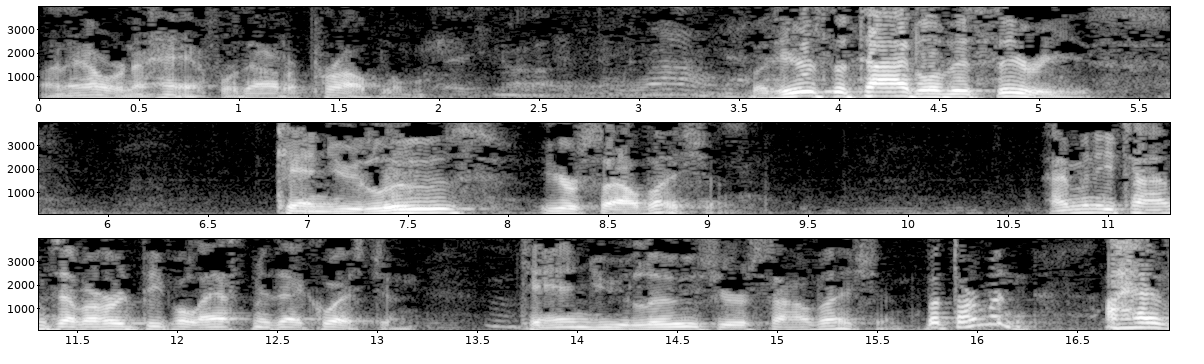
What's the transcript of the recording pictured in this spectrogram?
an hour and a half without a problem. But here's the title of this series Can you lose your salvation? How many times have I heard people ask me that question? Can you lose your salvation? But Thurman, I have,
